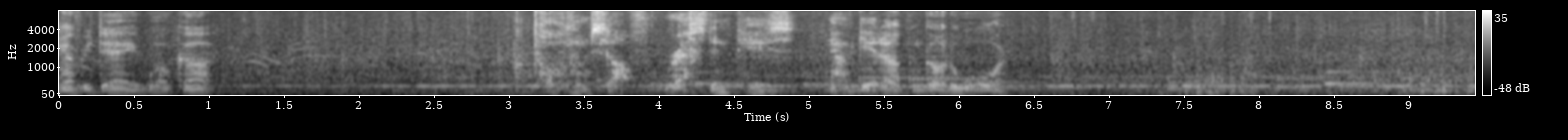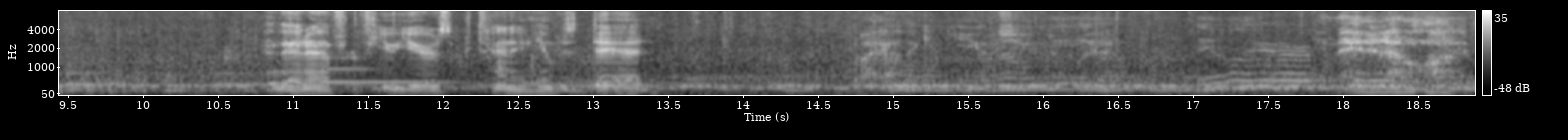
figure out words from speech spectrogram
Every day he woke up. Told himself, rest in peace. Now get up and go to war. And then after a few years of pretending he was dead, by how they can use you to live, he made it out alive.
